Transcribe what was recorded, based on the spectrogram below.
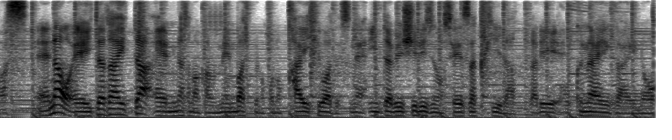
ます。えなお、えいただいた、え皆様からのメンバーシップのこの会費はですね、インタビューシリーズの制作費だったり国内外の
